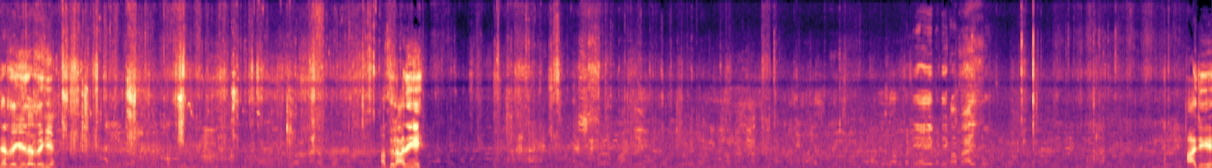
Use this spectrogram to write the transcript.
इधर देखिए इधर देखिए। अब्दुल हादी आ जाइए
